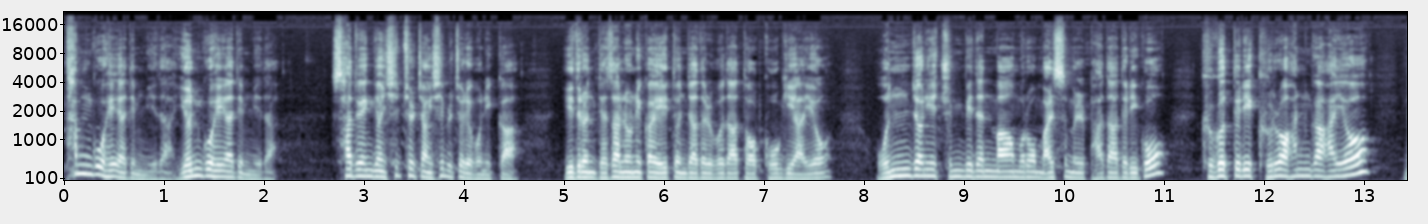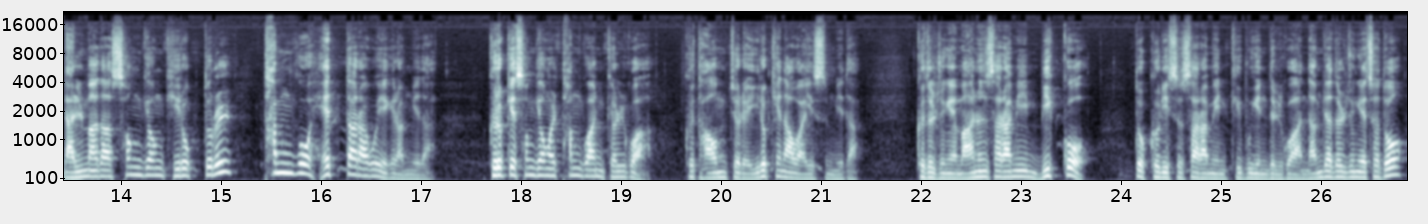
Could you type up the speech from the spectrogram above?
탐구해야 됩니다. 연구해야 됩니다. 사도행전 17장 11절에 보니까 이들은 데살로니카에 있던 자들보다 더 고귀하여 온전히 준비된 마음으로 말씀을 받아들이고 그것들이 그러한가 하여 날마다 성경 기록들을 탐구했다라고 얘기를 합니다. 그렇게 성경을 탐구한 결과 그 다음 절에 이렇게 나와 있습니다. 그들 중에 많은 사람이 믿고 또 그리스 사람인 기부인들과 남자들 중에서도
